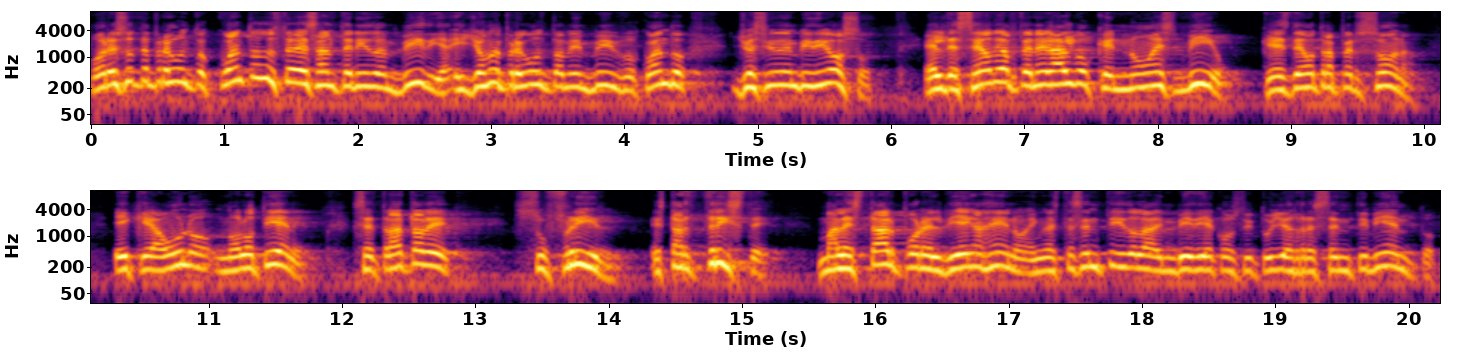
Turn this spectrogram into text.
por eso te pregunto, ¿cuántos de ustedes han tenido envidia? Y yo me pregunto a mí mismo, ¿cuándo yo he sido envidioso? El deseo de obtener algo que no es mío, que es de otra persona y que a uno no lo tiene. Se trata de sufrir, estar triste, malestar por el bien ajeno. En este sentido, la envidia constituye resentimiento.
